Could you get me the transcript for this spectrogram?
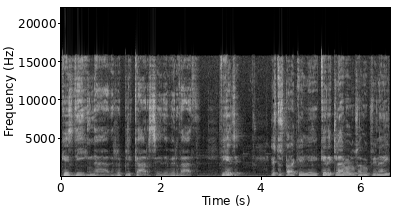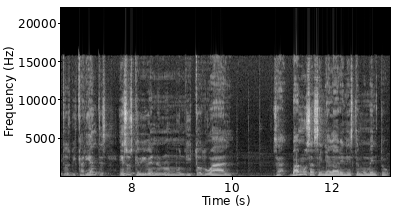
que es digna de replicarse de verdad. Fíjense, esto es para que le quede claro a los adoctrinaditos vicariantes, esos que viven en un mundito dual. O sea, vamos a señalar en este momento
